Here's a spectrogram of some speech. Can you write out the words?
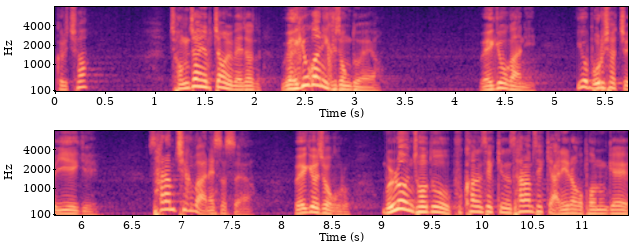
그렇죠? 정전 협정을 맺어 외교관이 그 정도예요. 외교관이 이거 모르셨죠 이 얘기. 사람 취급 안 했었어요. 외교적으로. 물론 저도 북한 새끼는 사람 새끼 아니라고 보는 게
